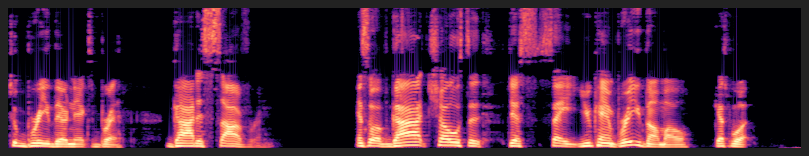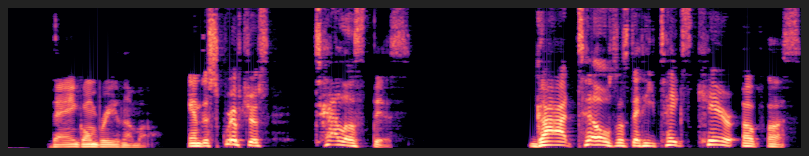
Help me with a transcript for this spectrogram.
to breathe their next breath. God is sovereign. And so if God chose to just say, you can't breathe no more, guess what? They ain't gonna breathe no more. And the scriptures tell us this. God tells us that He takes care of us.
